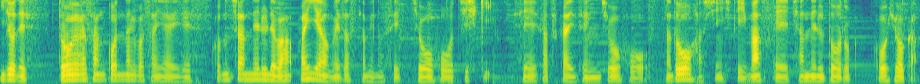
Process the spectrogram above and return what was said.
以上です。動画が参考になれば幸いです。このチャンネルでは、FIRE を目指すための設置情報、知識、生活改善情報などを発信しています。えー、チャンネル登録、高評価、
